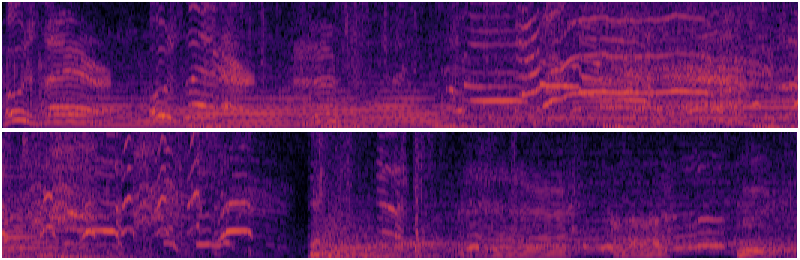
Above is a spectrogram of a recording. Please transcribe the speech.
Who's there? Who's there? Huh? Uh, hmm.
